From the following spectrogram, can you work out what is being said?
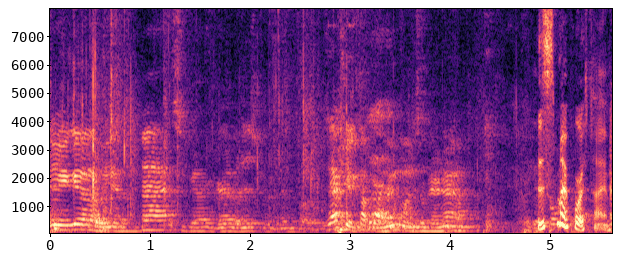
you go. You got bats. You gotta grab this for the info. There's actually a couple of new ones in there now. this is my fourth time.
